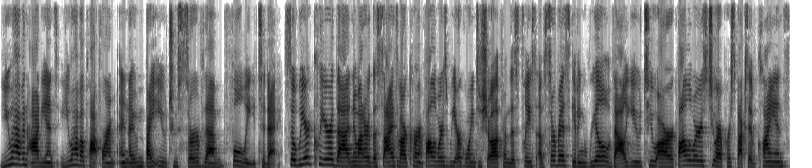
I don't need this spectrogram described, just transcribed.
You have an audience, you have a platform, and I invite you to serve them fully today. So we are clear that no matter the size of our current followers, we are going to show up from this place of service, giving real value to our followers, to our prospective clients.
